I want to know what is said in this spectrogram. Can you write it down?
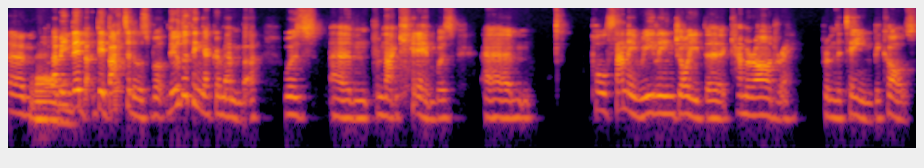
Um, um, I mean, they they battered us, but the other thing I can remember was um, from that game was um, Paul Stanley really enjoyed the camaraderie from the team because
